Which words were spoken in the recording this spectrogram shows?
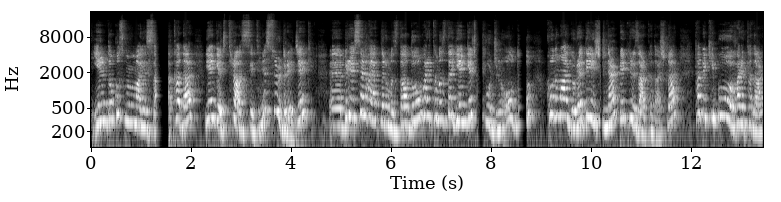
29 Mayıs'a kadar Yengeç transitini sürdürecek. Ee, bireysel hayatlarımızda, doğum haritamızda Yengeç Burcu'nun olduğu konuma göre değişimler bekleriz arkadaşlar. Tabii ki bu haritalar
